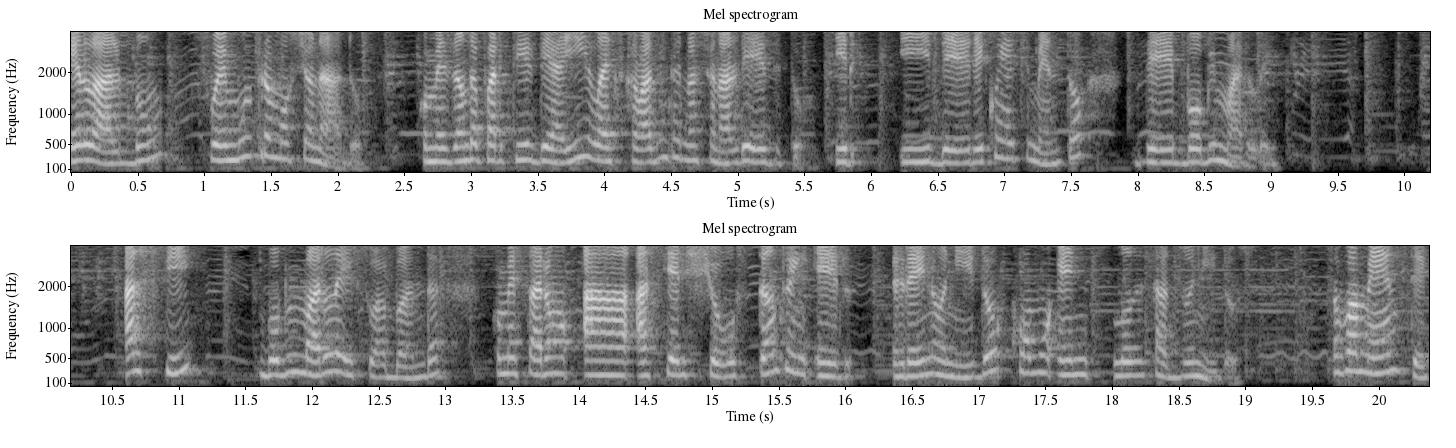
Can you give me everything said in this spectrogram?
O álbum foi muito promocionado, começando a partir de aí a escalada internacional de êxito e de reconhecimento de Bob Marley. Assim, Bob Marley e sua banda começaram a fazer shows tanto em Reino Unido como em los Estados Unidos. Novamente,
